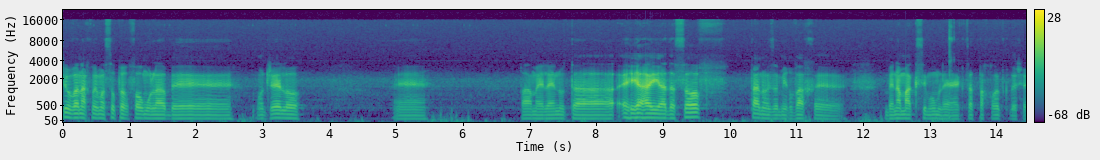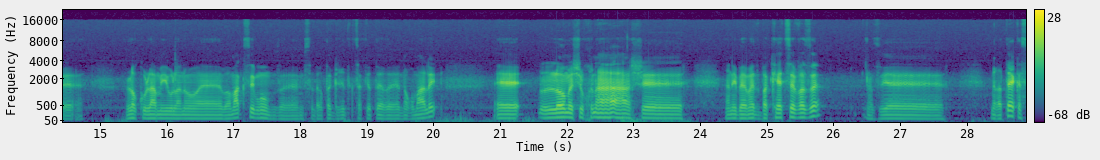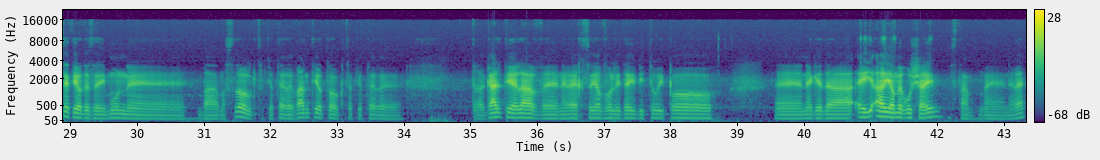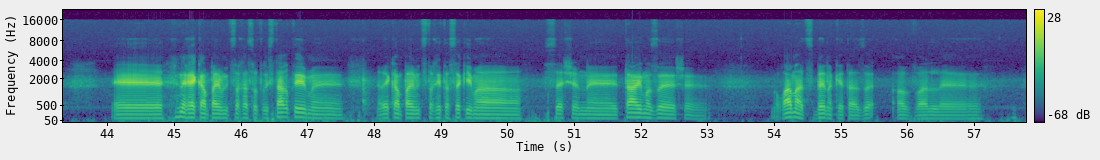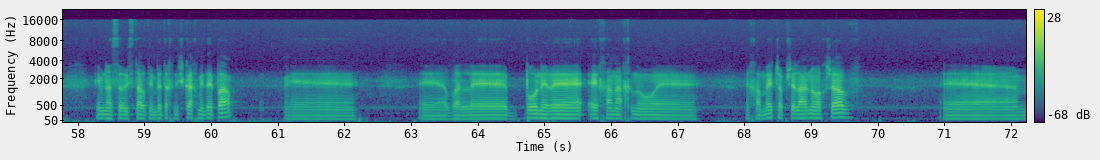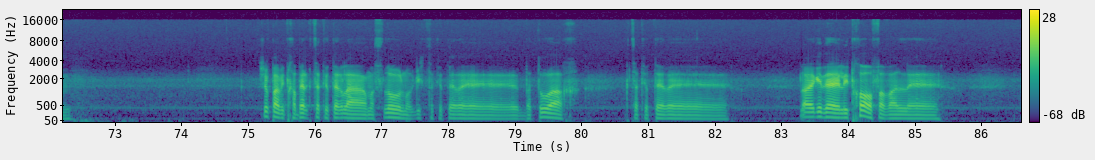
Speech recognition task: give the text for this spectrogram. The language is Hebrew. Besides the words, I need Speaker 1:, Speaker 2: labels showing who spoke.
Speaker 1: שוב אנחנו עם הסופר פורמולה במוג'לו. אה, פעם העלינו את ה-AI עד הסוף, נתנו איזה מרווח אה, בין המקסימום לקצת פחות כדי שלא כולם יהיו לנו אה, במקסימום, זה מסדר את הגריד קצת יותר נורמלי. לא משוכנע שאני באמת בקצב הזה, אז יהיה... מרתק, עשיתי עוד איזה אימון אה, במסלול, קצת יותר הבנתי אותו, קצת יותר אה, התרגלתי אליו, ונראה איך זה יבוא לידי ביטוי פה אה, נגד ה-AI המרושעים, סתם, אה, נראה. אה, נראה כמה פעמים נצטרך לעשות ריסטארטים, אה, נראה כמה פעמים נצטרך להתעסק עם הסשן טיים אה, הזה, שנורא מעצבן הקטע הזה, אבל... אה, אם נעשה ריסטארטים בטח נשכח מדי פעם. אה, אה, אבל אה, בואו נראה איך אנחנו, איך המצ'אפ שלנו עכשיו. שוב פעם מתחבר קצת יותר למסלול, מרגיש קצת יותר בטוח, קצת יותר, לא אגיד לדחוף, אבל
